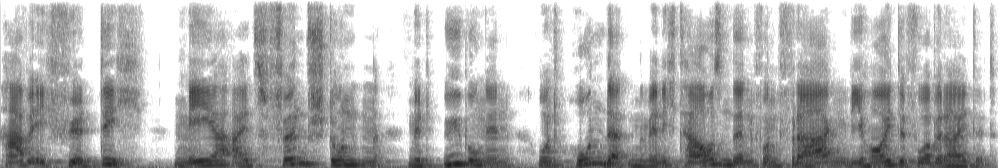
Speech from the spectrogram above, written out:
habe ich für dich mehr als fünf Stunden mit Übungen und Hunderten, wenn nicht Tausenden von Fragen wie heute vorbereitet.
